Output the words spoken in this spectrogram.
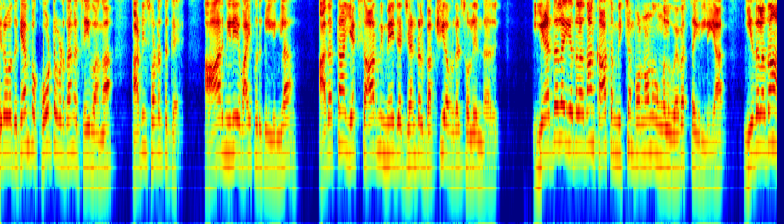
இருபது கேம்பை கோட்டை விட தாங்க செய்வாங்க. அப்படின்னு சொல்கிறதுக்கு ஆர்மிலேயே வாய்ப்பு இருக்கு இல்லைங்களா? அதைத்தான் ex army major general Bakshi அவர்கள் சொல்லியிருந்தார். எதில் எதில் தான் காசை மிச்சம் பண்ணணும்னு உங்களுக்கு விவஸ்தை இல்லையா? இதில் தான்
